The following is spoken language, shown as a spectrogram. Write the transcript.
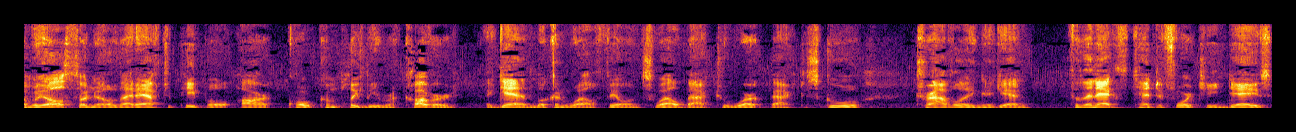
And we also know that after people are, quote, completely recovered, again, looking well, feeling swell, back to work, back to school, traveling again, for the next 10 to 14 days,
